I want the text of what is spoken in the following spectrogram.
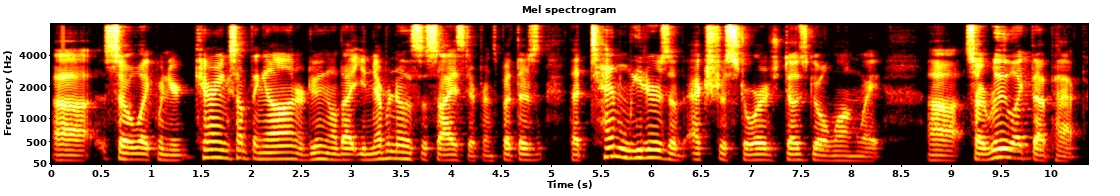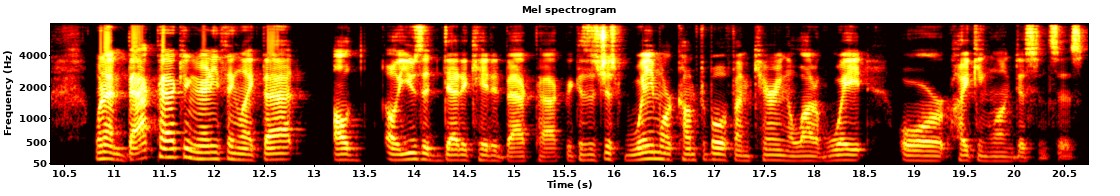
Uh, so like when you're carrying something on or doing all that, you never notice the size difference, but there's that 10 liters of extra storage does go a long way. Uh, so I really like that pack. When I'm backpacking or anything like that, I'll I'll use a dedicated backpack because it's just way more comfortable if I'm carrying a lot of weight or hiking long distances.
